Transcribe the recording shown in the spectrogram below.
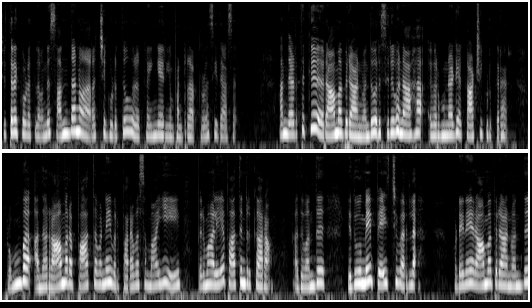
சித்திரக்கூடத்தில் வந்து சந்தனம் அரைச்சி கொடுத்து ஒரு கைங்கரியம் பண்ணுறார் துளசிதாசர். அந்த இடத்துக்கு ராமபிரான் வந்து ஒரு சிறுவனாக இவர் முன்னாடியே காட்சி கொடுக்குறார். ரொம்ப அந்த ராமரை பார்த்தவொடனே இவர் பரவசமாகி பெருமாளையே பார்த்துட்டு இருக்காராம் அது வந்து எதுவுமே பேச்சு வரல. உடனே ராமபிரான் வந்து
